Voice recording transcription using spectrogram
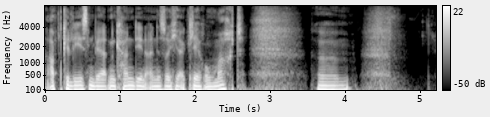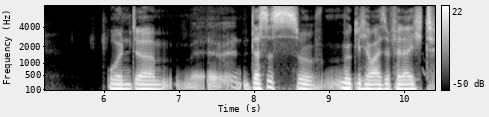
abgelesen werden kann, den eine solche Erklärung macht. Ähm, und ähm, äh, das ist so möglicherweise vielleicht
